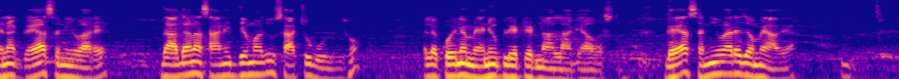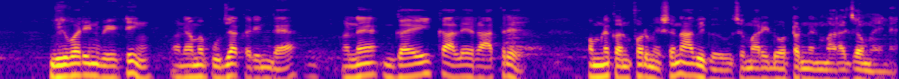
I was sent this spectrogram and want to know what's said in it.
એના ગયા શનિવારે દાદાના સાનિધ્યમાં જ હું સાચું બોલું છું. એટલે કોઈને મેન્યુપ્લેટેડ ના લાગે આ વસ્તુ. ગયા શનિવારે જ અમે આવ્યા. વીવર ઇન વેઇટિંગ અને અમે પૂજા કરીને ગયા. અને ગઈકાલે રાત્રે અમને કન્ફર્મેશન આવી ગયું છે મારી ડોટરને મારા જમાઈને.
